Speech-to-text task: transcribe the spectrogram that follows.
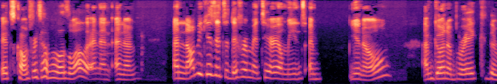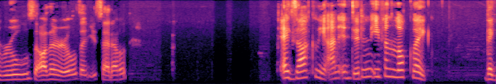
it's comfortable as well. And and and I'm, and not because it's a different material means I'm, you know, I'm gonna break the rules, the other rules that you set out. Exactly, and it didn't even look like, like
